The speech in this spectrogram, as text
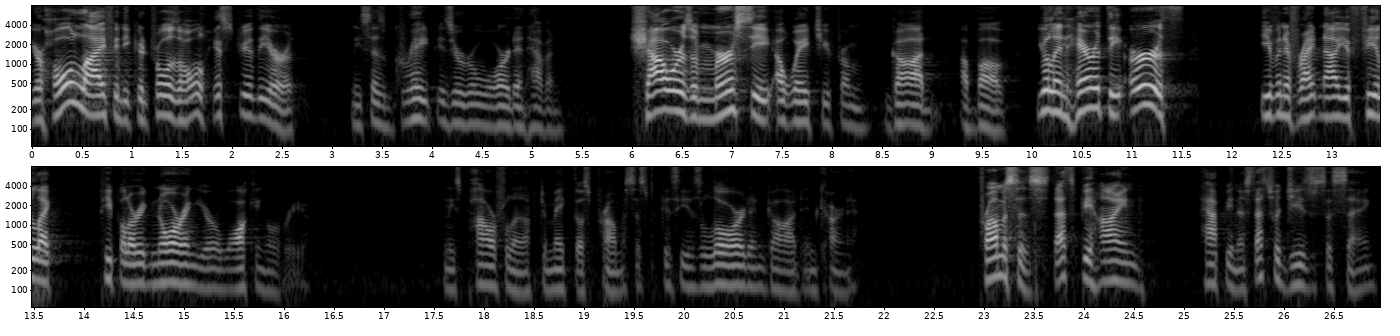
your whole life and he controls the whole history of the earth. And he says, Great is your reward in heaven. Showers of mercy await you from God above. You'll inherit the earth, even if right now you feel like people are ignoring you or walking over you. And He's powerful enough to make those promises because He is Lord and God incarnate. Promises, that's behind happiness. That's what Jesus is saying.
